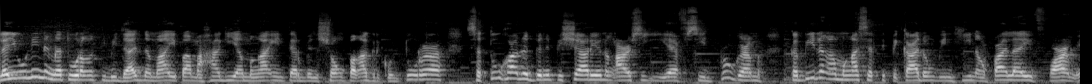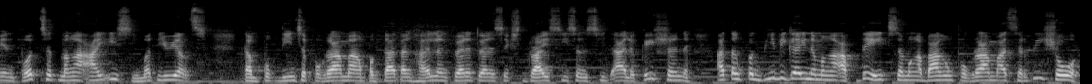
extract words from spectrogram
Layunin ng naturang aktibidad na maipamahagi ang mga interbensyong pang-agrikultura sa 200 benepisyaryo ng RCEF Seed Program kabilang ang mga sertipikadong binhi ng palay, farm inputs at mga IEC materials. Tampok din sa programa ang pagtatanghal ng 2026 Dry Season Seed Allocation at ang pagbibigay ng mga updates sa mga bagong programa at serbisyo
